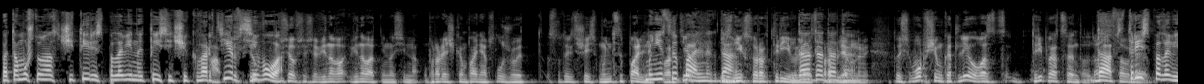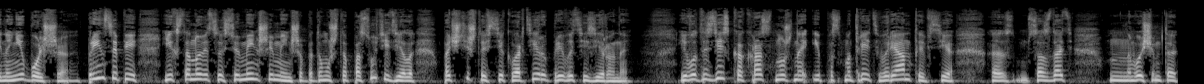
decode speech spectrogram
Потому что у нас 4,5 тысячи квартир а, всего. Все, все, все, виноват, виноват не насильно. Управляющая компания обслуживает 136 муниципальных, муниципальных квартир, да. из них 43 являются да, да, проблемными. Да, да. То есть в общем котле у вас 3%, да? Да, в 3,5, не больше. В принципе, их становится все меньше и меньше, потому что, по сути дела, почти что все квартиры приватизированы. И вот здесь как раз нужно и посмотреть варианты все, э, создать, в общем-то,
